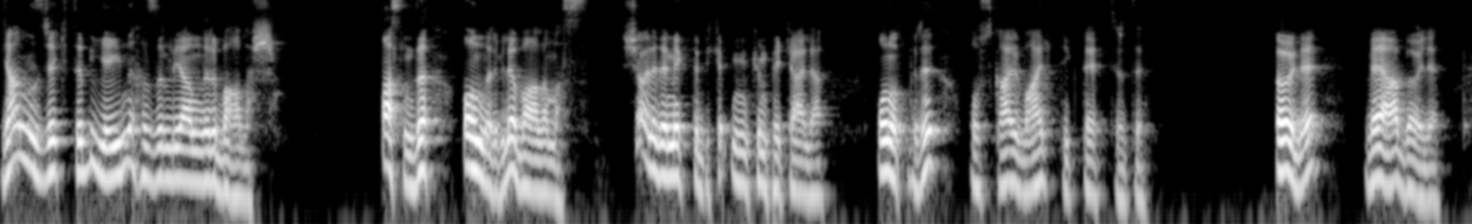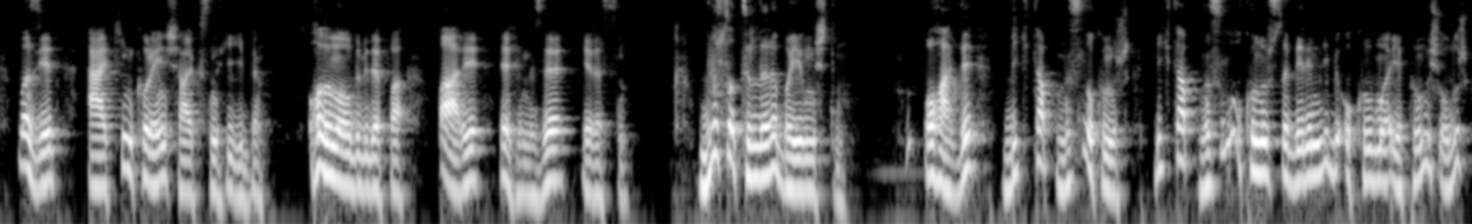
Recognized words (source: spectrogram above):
yalnızca kitabı yayını hazırlayanları bağlar. Aslında onları bile bağlamaz. Şöyle demek de mümkün pekala. O notları Oscar Wilde dikte ettirdi. Öyle veya böyle. Vaziyet Erkin Koray'ın şarkısındaki gibi. Olan oldu bir defa. Bari hepimize yarasın. Bu satırlara bayılmıştım. O halde bir kitap nasıl okunur? Bir kitap nasıl okunursa verimli bir okuma yapılmış olur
